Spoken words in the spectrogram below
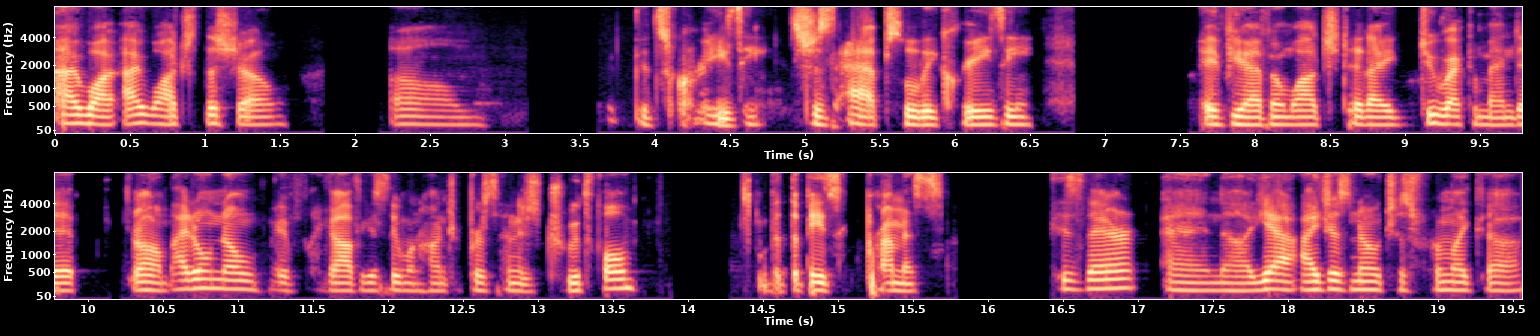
I wa- I watched the show. Um, it's crazy. It's just absolutely crazy. If you haven't watched it, I do recommend it. Um, I don't know if like obviously 100% is truthful, but the basic premise is there. And uh, yeah, I just know just from like uh,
